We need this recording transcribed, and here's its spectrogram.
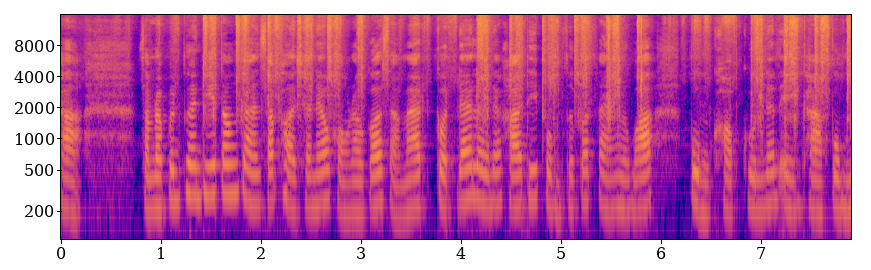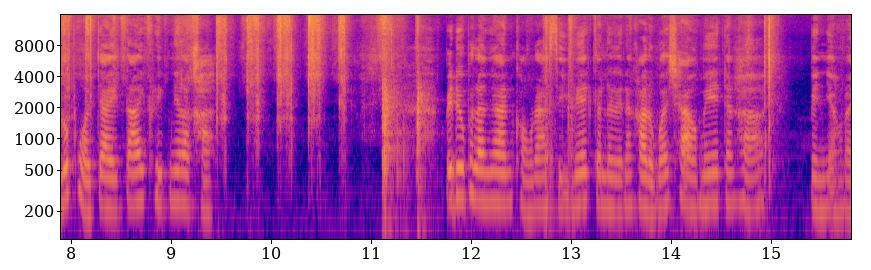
ค่ะ สำหรับเพื่อนๆที่ต้องการซัพพอร์ตช anel ของเราก็สามารถกดได้เลยนะคะ ที่ปุ่มซุปเปอร์แ n งหรือว่าปุ่มขอบคุณนั่นเองค่ะ ปุ่มรูปหัวใจใต้คลิปนี่แหละค่ะ ไปดูพลังงานของราศีเมษกันเลยนะคะ หรือว่าชาวเมษนะคะ เป็นอย่างไร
